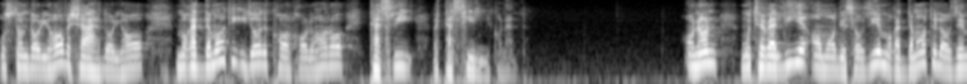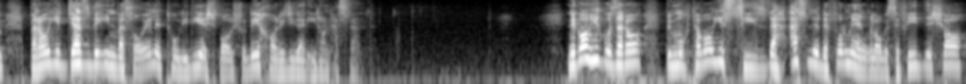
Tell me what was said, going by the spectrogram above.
استانداری ها و شهرداری ها مقدمات ایجاد کارخانه ها را تسریع و تسهیل می کنند. آنان متولی آماده سازی مقدمات لازم برای جذب این وسایل تولیدی اشباع شده خارجی در ایران هستند. نگاهی گذرا به محتوای سیزده اصل رفرم انقلاب سفید شاه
